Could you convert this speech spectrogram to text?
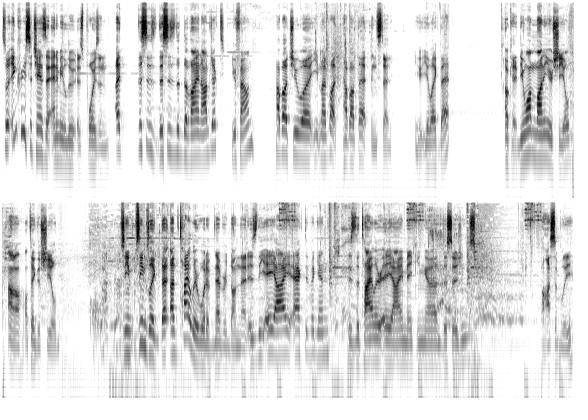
So increase the chance that enemy loot is poison. I, this is this is the divine object you found? How about you uh, eat my butt? How about that instead? You, you like that? Okay, do you want money or shield? I don't know, I'll take the shield. Seem, seems like that uh, Tyler would have never done that. Is the AI active again? Is the Tyler AI making uh, decisions? Possibly.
